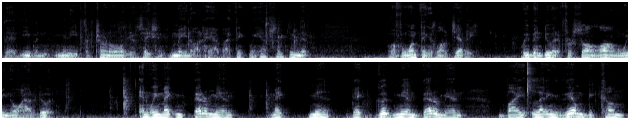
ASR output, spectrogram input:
that even many fraternal organizations may not have. I think we have something that, well, for one thing, is longevity. We've been doing it for so long, we know how to do it, and we make better men, make men, make good men better men by letting them become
